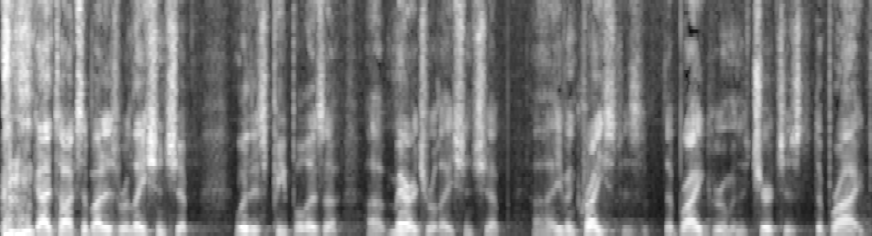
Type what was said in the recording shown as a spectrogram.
God talks about his relationship with his people as a, a marriage relationship. Uh, even Christ is the bridegroom, and the church is the bride.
